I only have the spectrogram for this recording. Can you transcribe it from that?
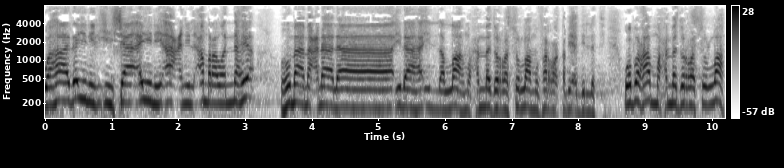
وهذين الإنشاءين أعني الأمر والنهي هما معنى لا إله إلا الله محمد رسول الله مفرق بأدلته. وبرهان محمد رسول الله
